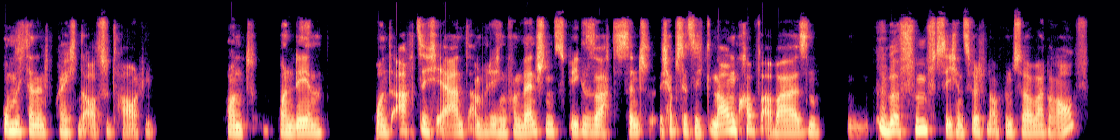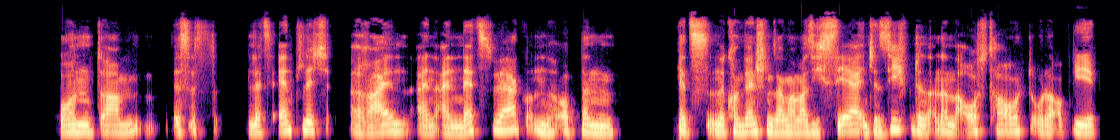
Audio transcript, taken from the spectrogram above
um sich dann entsprechend auszutauschen. Und von den rund 80 ehrenamtlichen Conventions, wie gesagt, sind, ich habe es jetzt nicht genau im Kopf, aber es sind über 50 inzwischen auf dem Server drauf. Und ähm, es ist letztendlich rein ein, ein Netzwerk und ob dann jetzt eine Convention, sagen wir mal, sich sehr intensiv mit den anderen austauscht oder ob die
